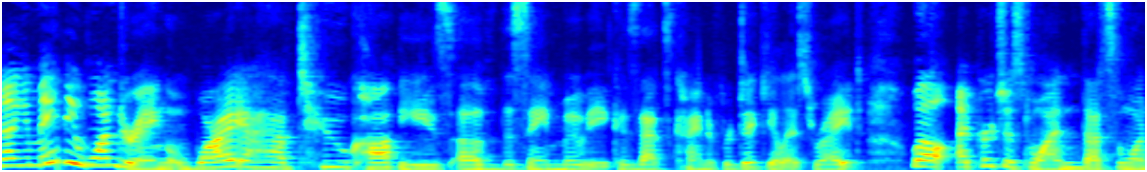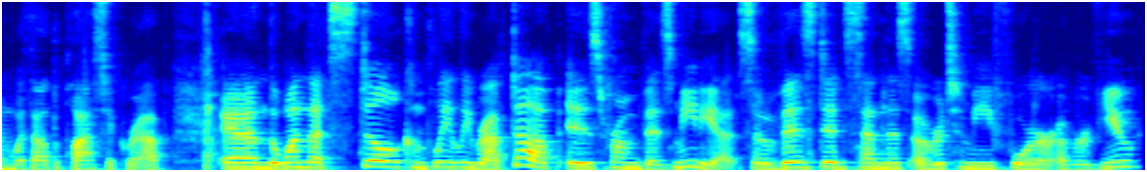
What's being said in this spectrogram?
Now you may be wondering why I have two copies of the same movie because that's kind of ridiculous, right? Well, I purchased one, that's the one without the plastic wrap, and the one that's still completely wrapped up is from Viz Media. So Viz did send this over to me for a review.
